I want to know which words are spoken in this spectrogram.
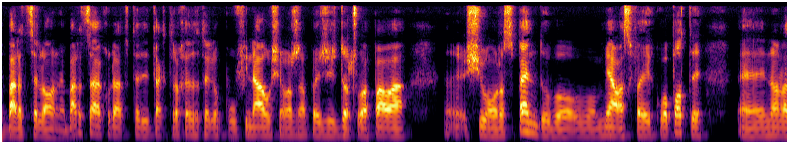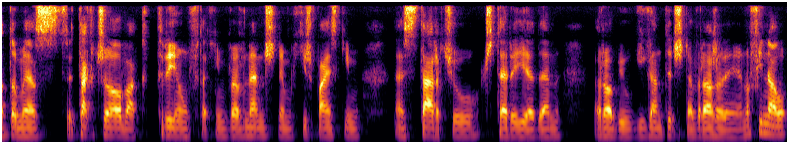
Barcelonę. Barca akurat wtedy tak trochę do tego półfinału się można powiedzieć doczłapała e, siłą rozpędu, bo miała swoje kłopoty, e, no natomiast tak czy owak triumf w takim wewnętrznym hiszpańskim e, starciu 4-1 robił gigantyczne wrażenie. No finał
